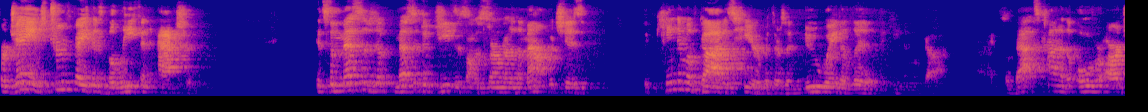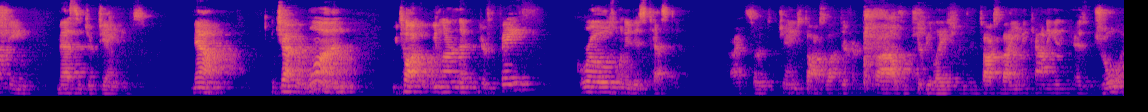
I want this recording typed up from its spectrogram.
For James, true faith is belief in action. It's the message of, message of Jesus on the Sermon on the Mount, which is the kingdom of God is here, but there's a new way to live the kingdom of God. All right, so that's kind of the overarching message of James. Now, in chapter one, we talk, we learn that your faith grows when it is tested. All right, so James talks about different trials and tribulations, and talks about even counting it as joy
